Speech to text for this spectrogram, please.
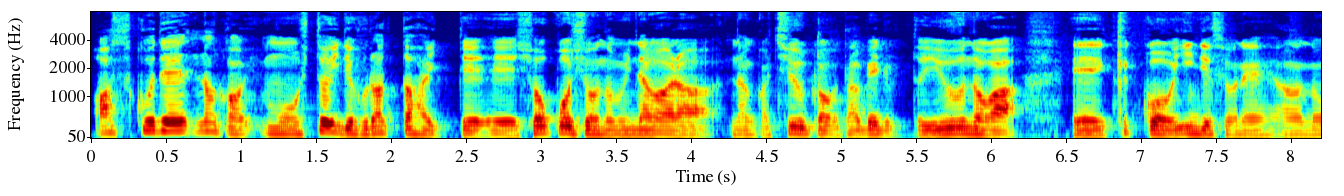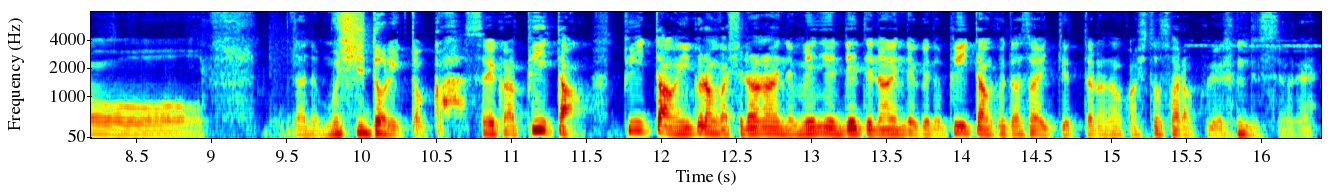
あそこでなんかもう一人でフラッと入って、えー紹興酒を飲みながらなんか中華を食べるというのが、えー結構いいんですよね。あのーなんだ、蒸し鶏とか、それからピータン。ピータンいくらか知らないんでメニューに出てないんだけど、ピータンくださいって言ったらなんか一皿くれるんですよね。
